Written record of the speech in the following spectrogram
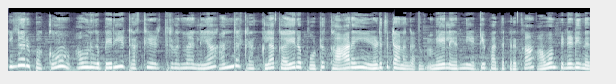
இன்னொரு பக்கம் அவனுங்க பெரிய ட்ரக் எடுத்துட்டு வந்தான் இல்லையா? அந்த ட்ரக்ல கயிறை போட்டு காரையும் எடுத்துட்டானுங்க. மேல இருந்து எட்டி பார்த்துட்டு இருக்கான். அவன் பின்னாடி இந்த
